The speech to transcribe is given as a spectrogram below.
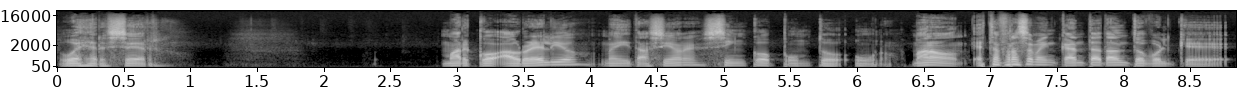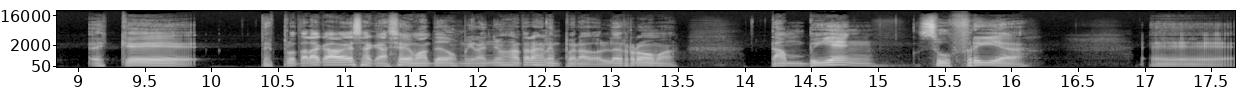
o ejercer. Marco Aurelio, Meditaciones 5.1. Mano, esta frase me encanta tanto porque es que te explota la cabeza que hace más de 2000 años atrás el emperador de Roma también sufría eh,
